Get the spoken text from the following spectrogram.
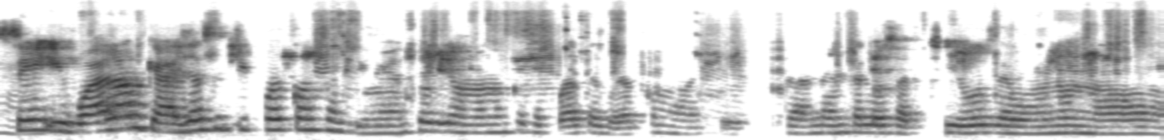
Sí, igual aunque haya ese tipo de consentimiento, y uno nunca se puede asegurar como de que realmente los archivos de uno no,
